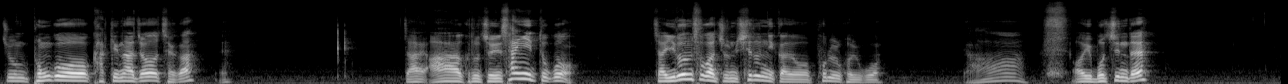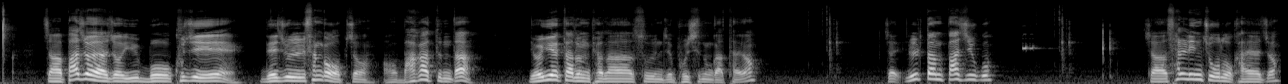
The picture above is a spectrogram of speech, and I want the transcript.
좀본거 같긴 하죠, 제가. 예. 자, 아, 그렇죠. 이 상이 뜨고. 자, 이런 수가 좀 싫으니까요. 포를 걸고. 야, 어, 이 멋진데? 자, 빠져야죠. 이 뭐, 굳이 내줄 생각 없죠. 어, 막아 뜬다? 여기에 따른 변화수 이제 보시는 것 같아요. 자, 일단 빠지고. 자, 살린 쪽으로 가야죠.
